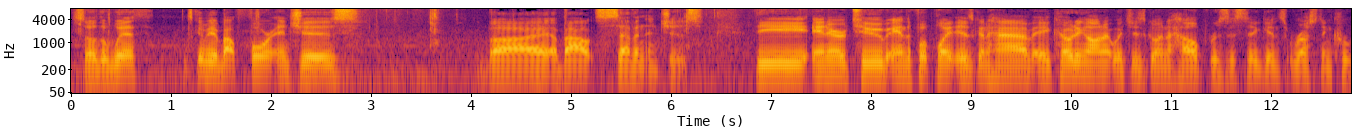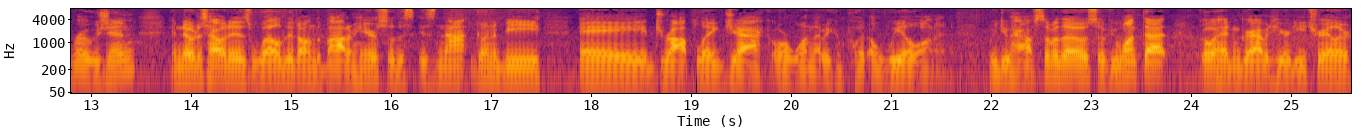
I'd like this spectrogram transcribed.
So the width, it's gonna be about four inches by about seven inches. The inner tube and the foot plate is going to have a coating on it, which is going to help resist it against rust and corrosion. And notice how it is welded on the bottom here. So this is not going to be a drop leg jack or one that we can put a wheel on it. We do have some of those. So if you want that, go ahead and grab it here at etrailer.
